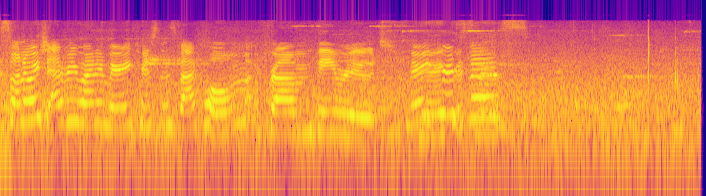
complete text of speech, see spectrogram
just want to wish everyone a Merry Christmas back home from Beirut.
